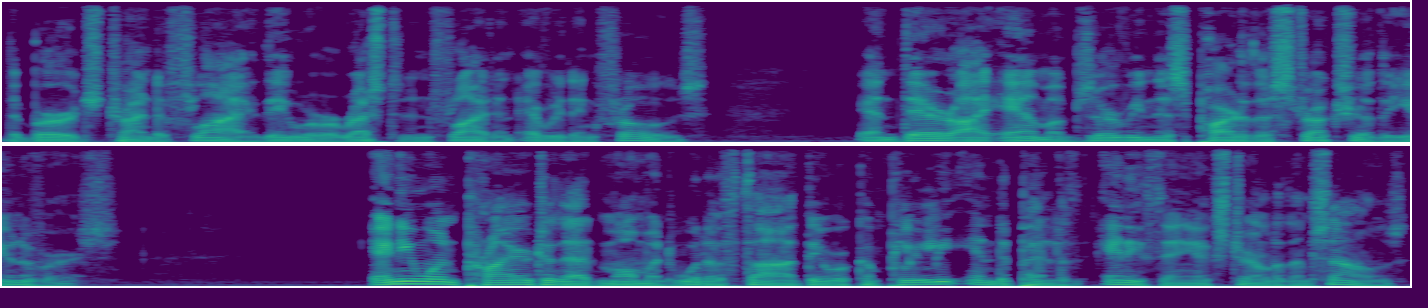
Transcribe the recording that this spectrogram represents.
The birds trying to fly, they were arrested in flight, and everything froze. And there I am observing this part of the structure of the universe. Anyone prior to that moment would have thought they were completely independent of anything external to themselves.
